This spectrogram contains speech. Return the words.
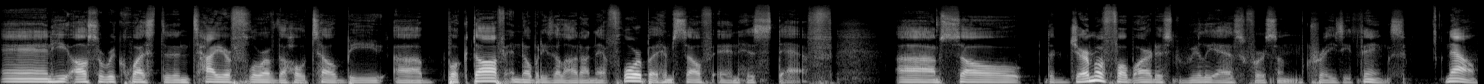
And he also requests the entire floor of the hotel be uh, booked off and nobody's allowed on that floor but himself and his staff. Um, so the germaphobe artist really asks for some crazy things. Now,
